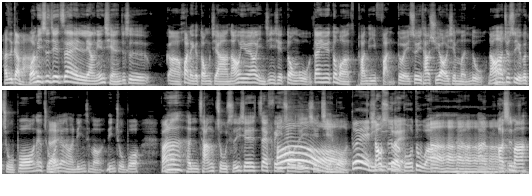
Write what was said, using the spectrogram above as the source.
他是干嘛？顽皮世界在两年前就是呃换了一个东家，然后因为要引进一些动物，但因为动保团体反对，所以他需要一些门路。然后他嗯就是有个主播，那个主播叫什么林什么林主播，反正他很常主持一些在非洲的一些节目哦对，消失的国度啊，啊是？吗？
